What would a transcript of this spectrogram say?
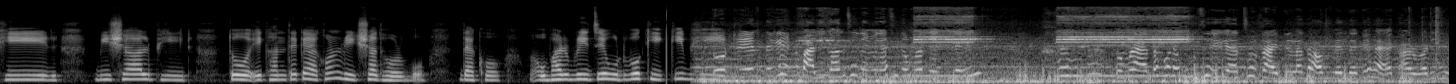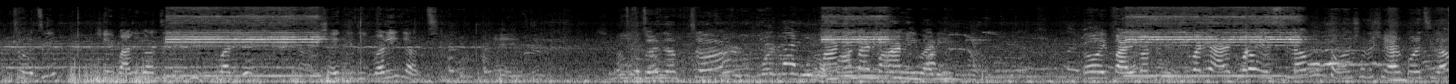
ভিড়, বিশাল ভিড়। তো এখান থেকে এখন রিক্সা ধরবো। দেখো, ওভারব্রিজে উঠবো কি কি ভিড়। ট্রেন থেকে বালিগঞ্জে নেমে গেছি তোমরা দেখলেই। তোমরা এতক্ষণে বুঝেই গেছো, টাইটেলা থামবে থেকে হ্যাঁ কার বাড়ি যেতে চলেছি। সেই বালিগঞ্জে দিদির বাড়ি। সেই দিদির বাড়ি যাচ্ছি। এই। কোথায় তো ওই বাড়িগঞ্জে দিদির বাড়ি, আরেকবারও এসেছিলাম তোমার সাথে শেয়ার করেছিলাম,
